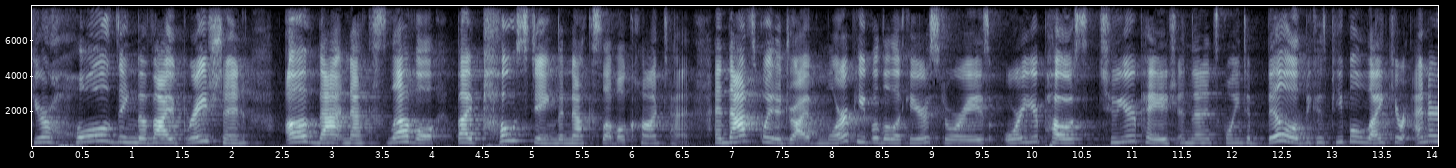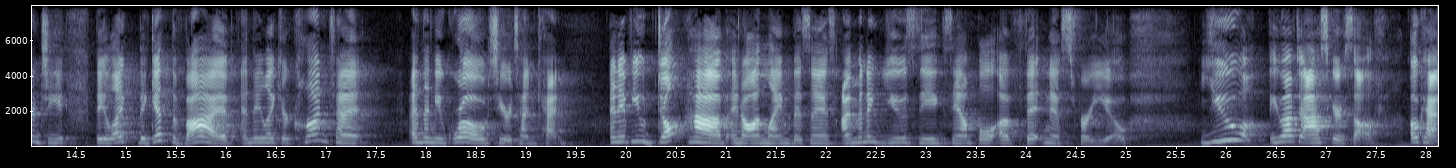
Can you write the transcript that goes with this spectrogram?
You're holding the vibration of that next level by posting the next level content. And that's going to drive more people to look at your stories or your posts to your page and then it's going to build because people like your energy, they like they get the vibe and they like your content and then you grow to your 10k. And if you don't have an online business, I'm going to use the example of fitness for you you you have to ask yourself, okay,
